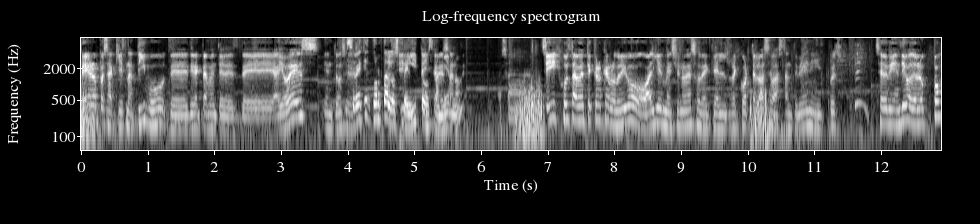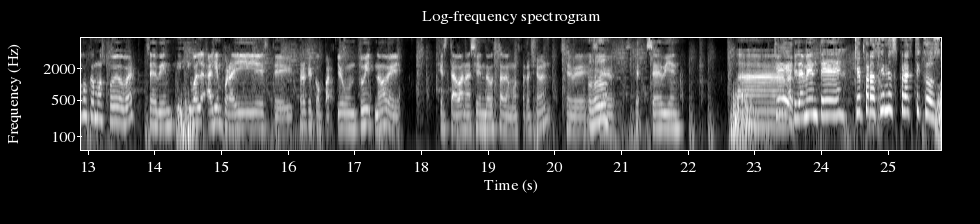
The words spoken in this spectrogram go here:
pero pues aquí es nativo de, directamente desde iOS. Entonces. Se ve que corta los pelitos también, ¿no? Sí, justamente creo que Rodrigo o alguien mencionó eso de que el recorte lo hace bastante bien y pues se ve bien. Digo, de lo poco que hemos podido ver, se ve bien. Igual alguien por ahí, este, creo que compartió un tweet, ¿no? De que estaban haciendo esta demostración. Se ve, se, ve bien. Ah, rápidamente. Que para fines prácticos,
